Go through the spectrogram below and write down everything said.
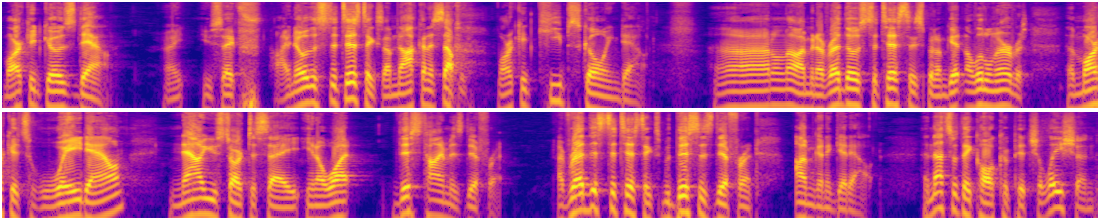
Market goes down right? You say i know the statistics. I'm not going to sell. Market keeps going down. Uh, i don't know. I mean i've read those statistics but i'm getting a little nervous. The market's way down. Now you start to say you know what? This time is different I've read the statistics, but this is different. I'm going to get out. And that's what they call capitulation.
